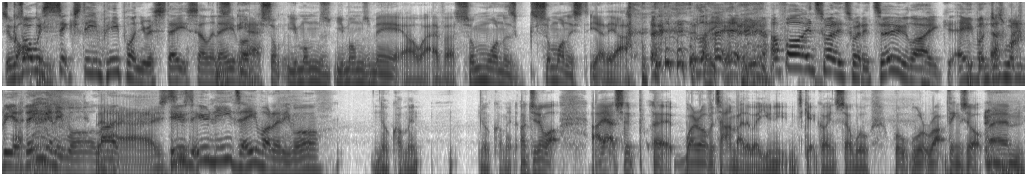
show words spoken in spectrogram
there was always be. sixteen people on your estate selling Avon. Yeah, some your mum's your mum's mate or whatever. Someone is someone is yeah they are. Like, I thought in 2022, like Avon just wouldn't be a thing anymore. Like, Nah, who's, who needs Avon anymore? no comment. No comment. Oh, do you know what? I actually uh, we're over time by the way. You need to get going, so we'll we'll, we'll wrap things up. Um,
